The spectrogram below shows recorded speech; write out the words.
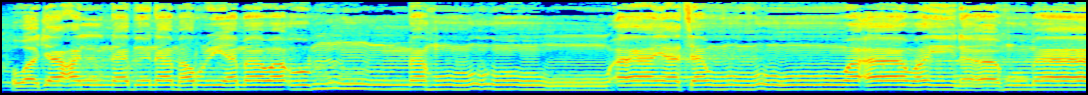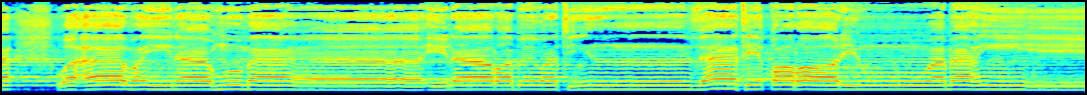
وجعلنا ابن مريم وأمه آية وآويناهما وآويناهما إلى ربوة ذات قرار ومعين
